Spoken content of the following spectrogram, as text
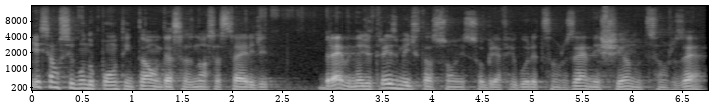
E esse é um segundo ponto, então, dessa nossa série de breve, né, de três meditações sobre a figura de São José, neste ano de São José,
